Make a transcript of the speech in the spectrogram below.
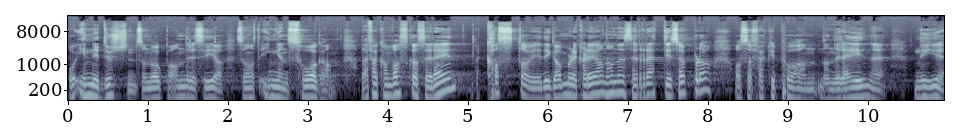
og inn i dusjen som lå på andre sida, sånn at ingen så han. Der fikk han vaska seg rein. Der kasta vi de gamle klærne hans rett i søpla. Og så fikk vi på han noen rene, nye,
